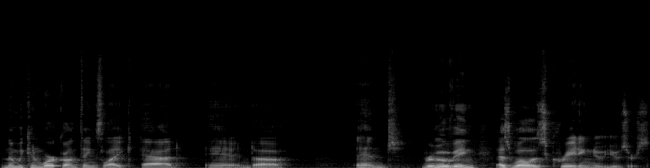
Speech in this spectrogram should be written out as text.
and then we can work on things like add and uh, and removing as well as creating new users.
